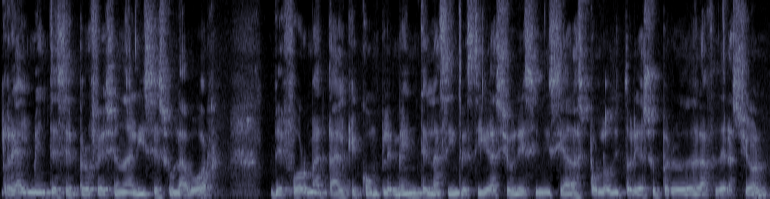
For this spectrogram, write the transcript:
realmente se profesionalice su labor de forma tal que complementen las investigaciones iniciadas por la Auditoría Superior de la Federación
